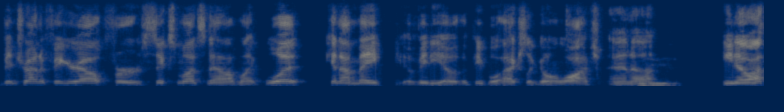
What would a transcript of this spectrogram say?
been trying to figure out for six months now. I'm like, what can I make a video that people actually go and watch? And uh, mm-hmm. you know, I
